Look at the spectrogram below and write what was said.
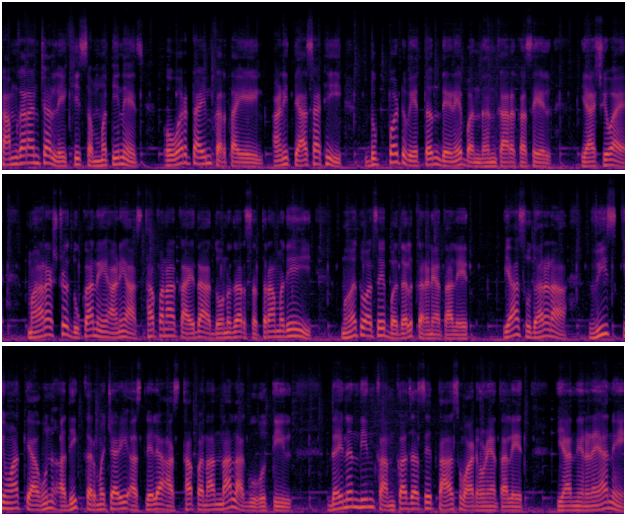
कामगारांच्या लेखी संमतीनेच ओव्हरटाईम करता येईल आणि त्यासाठी दुप्पट वेतन देणे बंधनकारक असेल. याशिवाय महाराष्ट्र दुकाने आणि आस्थापना कायदा दोन हजार सतरामध्येही महत्त्वाचे बदल करण्यात आलेत. या सुधारणा वीस किंवा त्याहून अधिक कर्मचारी असलेल्या आस्थापनांना लागू होतील. दैनंदिन कामकाजाचे तास वाढवण्यात आलेत. या निर्णयाने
